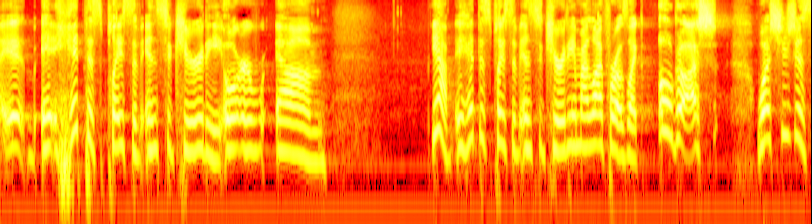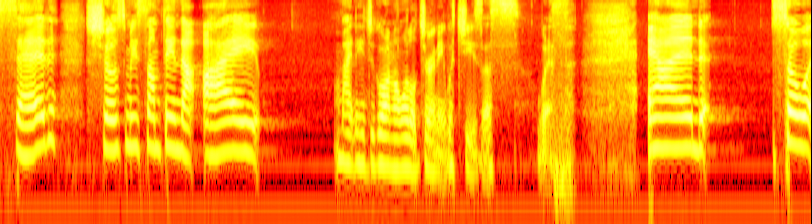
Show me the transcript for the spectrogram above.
it, it hit this place of insecurity or um, yeah, it hit this place of insecurity in my life where I was like, oh gosh, what she just said shows me something that I might need to go on a little journey with Jesus with. And so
